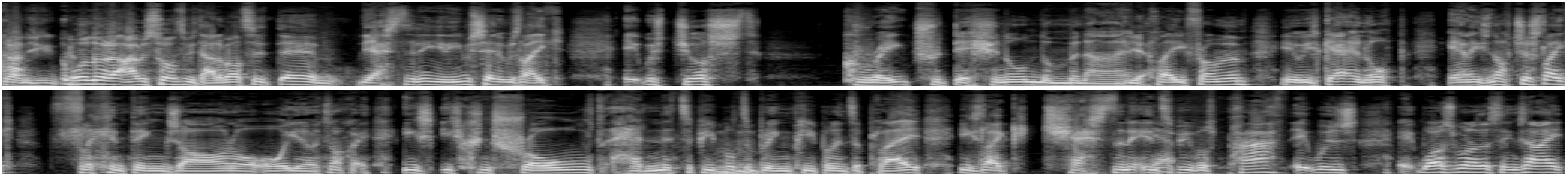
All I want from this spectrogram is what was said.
on, well, no, no, I was talking to my dad about it um, yesterday, and he was saying it was like it was just great traditional number nine yeah. play from him. You know, he's getting up and he's not just like flicking things on or, or you know, it's not quite, he's, he's controlled heading it to people mm-hmm. to bring people into play. He's like chesting it into yeah. people's path. It was, it was one of those things. And I,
